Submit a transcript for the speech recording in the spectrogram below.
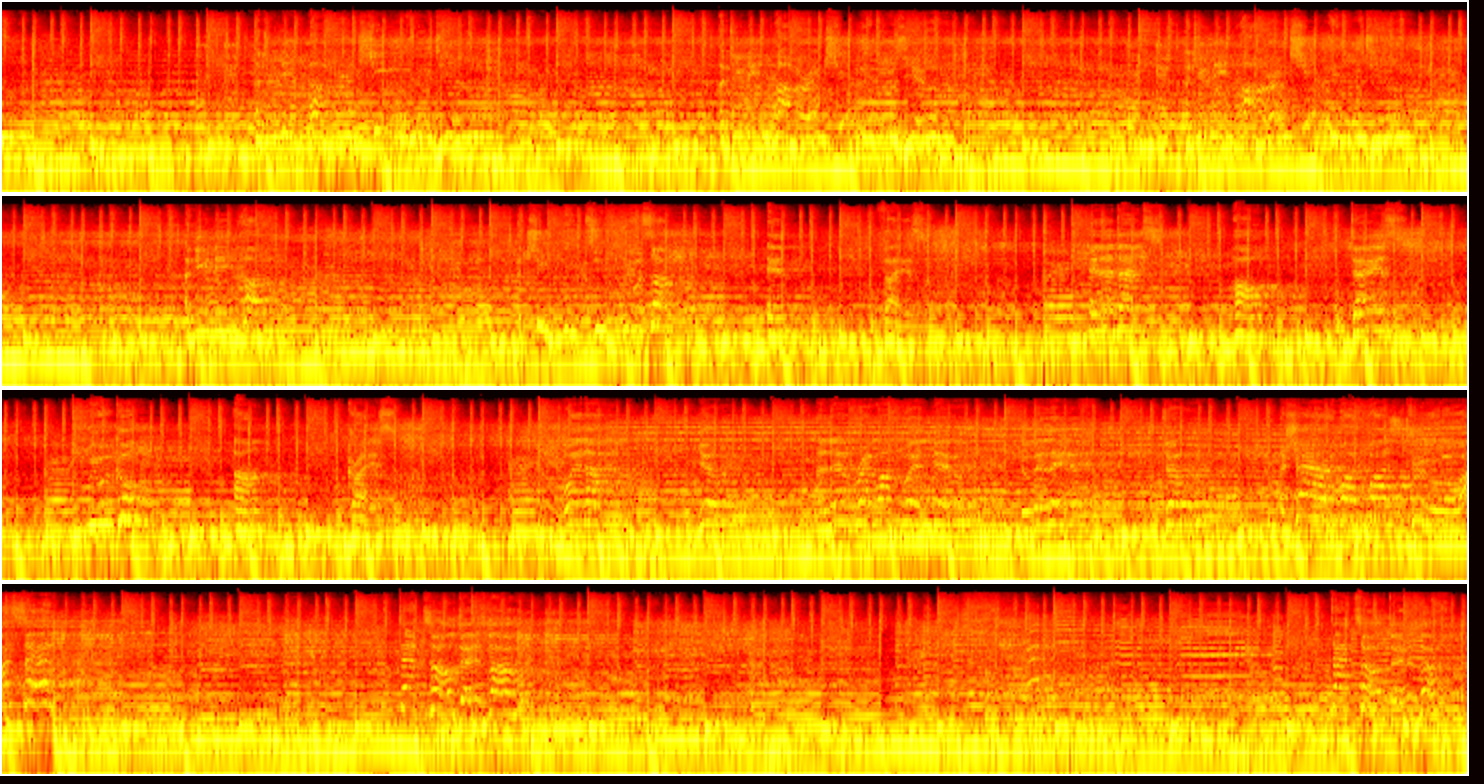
Need and she needs you. And you need and she needs you. And you need her. And she needs you. We were so in phase in a dance hall days. We were cool and crazy. When I, you, and everyone we knew to believe, to what was true. Oh, I said, that's all long. That's all day long.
